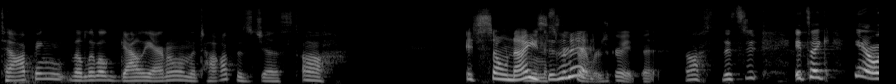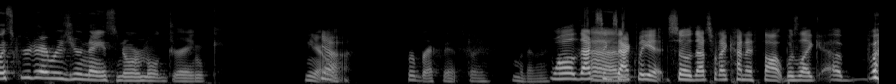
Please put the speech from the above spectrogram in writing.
topping, the little Galliano on the top is just oh, It's so I nice, mean, isn't it? screwdriver's great, but oh, this is- it's like you know, a screwdriver is your nice normal drink, you know, Yeah. for breakfast or whatever. Well, that's Um, exactly it. So that's what I kind of thought was like uh,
